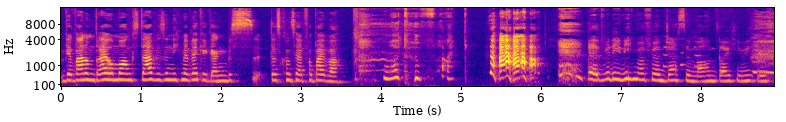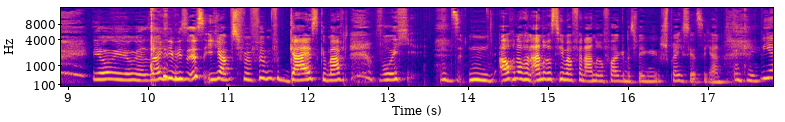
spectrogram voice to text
wir waren um 3 Uhr morgens da, wir sind nicht mehr weggegangen, bis das Konzert vorbei war. What the fuck? das will ich nicht mal für einen Justin machen, sag ich dir, wie es ist. Junge, Junge, sag ich dir, wie es ist. Ich habe es für fünf Guys gemacht, wo ich mh, auch noch ein anderes Thema für eine andere Folge, deswegen spreche ich es jetzt nicht an. Okay. Wir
